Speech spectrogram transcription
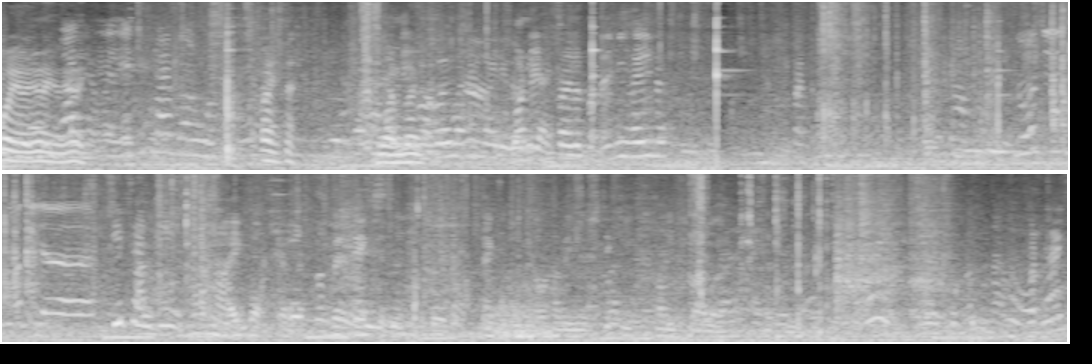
ओए ओए ओए तो है ना। Chips and tea. No, egg wash. A bit of egg. Thank you. I'm having a sticky cauliflower. One drink.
